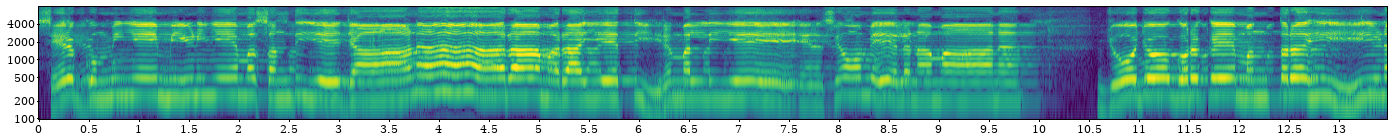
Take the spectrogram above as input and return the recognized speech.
ਸਿਰ ਗੁੰਮੀਏ, ਮੀਣੀਏ, ਮਸੰਦੀਏ ਜਾਣ RAM ਰਾਈਏ, ਧੀਰ ਮੱਲੀਏ, ਇਨ ਸਿਉ ਮੇਲ ਨ ਮਾਨ। ਜੋ ਜੋ ਗੁਰ ਕੇ ਮੰਤਰ ਹੀਣ,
